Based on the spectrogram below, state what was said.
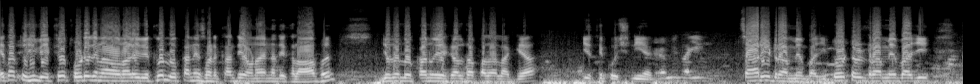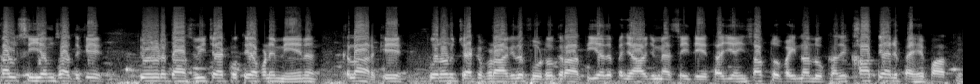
ਇਹ ਤਾਂ ਤੁਸੀਂ ਵੇਖਿਓ ਥੋੜੇ ਦਿਨਾਂ ਆਉਣ ਵਾਲੇ ਵੇਖੋ ਲੋਕਾਂ ਨੇ ਸੜਕਾਂ ਤੇ ਆਉਣਾ ਇਹਨਾਂ ਦੇ ਖਿਲਾਫ, ਜਦੋਂ ਲੋਕਾਂ ਨੂੰ ਇਸ ਗੱਲ ਦਾ ਪਤਾ ਲੱਗ ਗਿਆ ਕਿ ਇੱਥੇ ਕੁਝ ਨਹੀਂ ਹੈ ਸਾਰੀ ਡਰਾਮੇਬਾਜ਼ੀ ਟੋਟਲ ਡਰਾਮੇਬਾਜ਼ੀ। ਕੱਲ ਸੀਐਮ ਸੱਦ ਕੇ ਤੇ ਉਹ ਜਿਹੜੇ 10ਵੀਂ ਚੈੱਕ ਉੱਤੇ ਆਪਣੇ ਮੇਨ ਖਿਲਾਰ ਕੇ ਤੇ ਉਹਨਾਂ ਨੂੰ ਚੈੱਕ ਫੜਾ ਕੇ ਤੇ ਫੋਟੋ ਕਰਾਤੀ ਆ ਤੇ ਪੰਜਾਬ 'ਚ ਮੈਸੇਜ ਦੇਤਾ ਜੀ। ਅਸੀਂ ਸਭ ਤੋਂ ਪਹਿਲਾਂ ਲੋਕਾਂ ਦੇ ਖਾਤਿਆਂ 'ਚ ਪੈਸੇ ਪਾਤੇ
